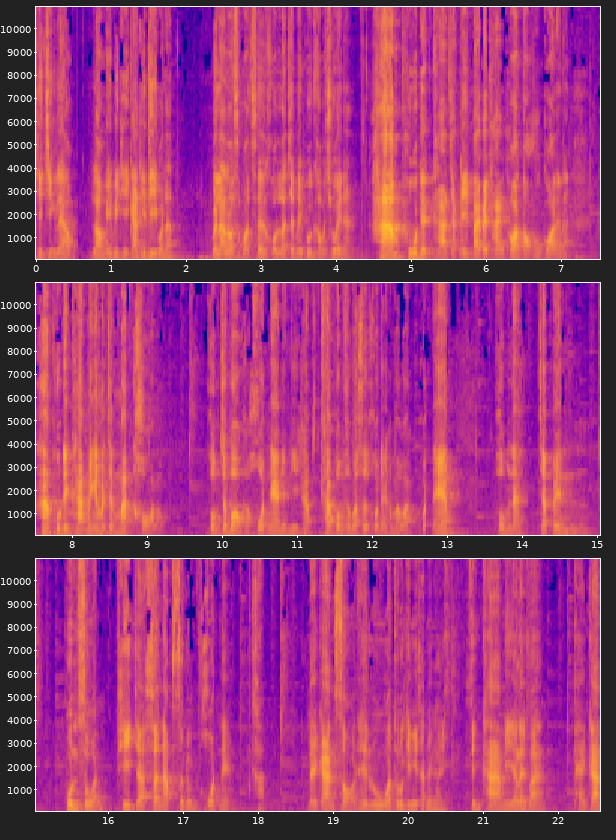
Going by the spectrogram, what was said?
จริง ๆ แล้วเรามีวิธีการที่ดีกว่านั้น เวลาเราสปอนเซอร์คนเราจะไม่พูดคำว่าช่วยนะ ห้ามพูดเด็ดขาดจากนี้ไปไปถ่ายทอดต่อองค์กรเลยนะ ห้ามพูดเด็ดขาดไม่งั้นมันจะมัดคอเรา ผมจะบอกกับโค้ชแนมอย่างนี้ครับ ถ้าผมสปอนเซอร์โค้ชแนมเข้ามาว่าโค้ชแนม ผมน่ะจะเป็นหุ้นส่วนที่จะสนับสนุนโค้ดแนมครับ ในการสอนให้รู้ว่าธุรกิจนี้ทำยังไง สินค้ามีอะไรบ้าง แผนการ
